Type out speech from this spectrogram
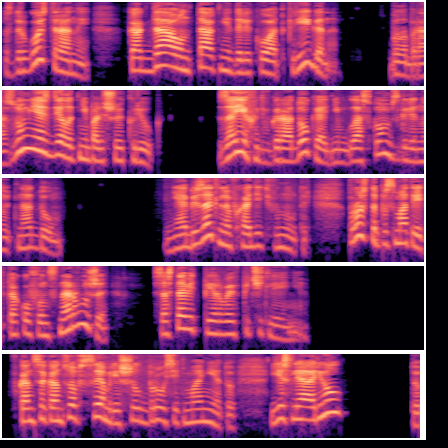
с другой стороны, когда он так недалеко от Кригана, было бы разумнее сделать небольшой крюк, заехать в городок и одним глазком взглянуть на дом. Не обязательно входить внутрь, просто посмотреть, каков он снаружи, составить первое впечатление. В конце концов, Сэм решил бросить монету. Если орел то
